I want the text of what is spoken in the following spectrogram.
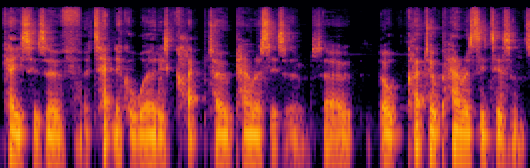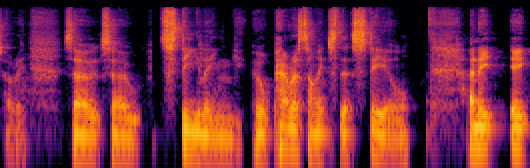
cases of a technical word is kleptoparasitism. So or kleptoparasitism, sorry. So, so stealing or parasites that steal. And it, it,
